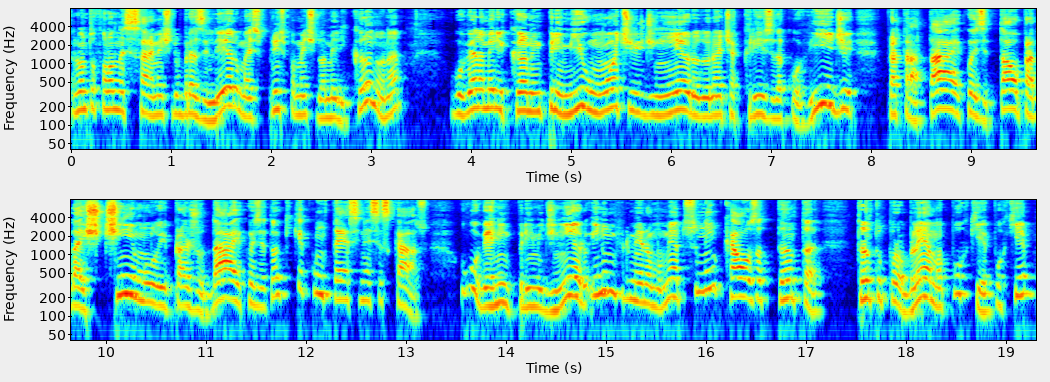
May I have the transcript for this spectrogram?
eu não estou falando necessariamente do brasileiro, mas principalmente do americano, né? O governo americano imprimiu um monte de dinheiro durante a crise da Covid para tratar e coisa e tal, para dar estímulo e para ajudar e coisa e tal. O que, que acontece nesses casos? O governo imprime dinheiro e, num primeiro momento, isso nem causa tanta, tanto problema. Por quê? Porque uh,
